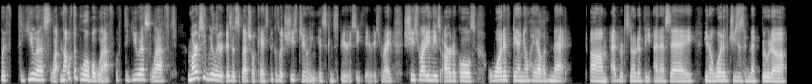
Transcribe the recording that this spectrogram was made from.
with the US left, not with the global left, with the US left. Marcy Wheeler is a special case because what she's doing is conspiracy theories, right? She's writing these articles. What if Daniel Hale had met um, Edward Snowden at the NSA? You know, what if Jesus had met Buddha?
